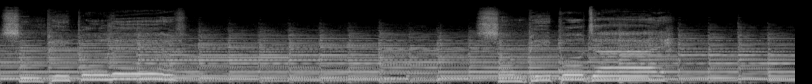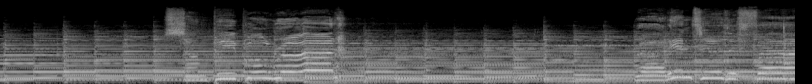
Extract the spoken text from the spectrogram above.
some people live, some people die, some people run. Right into the fire.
